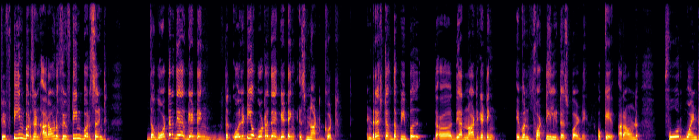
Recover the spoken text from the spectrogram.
15 percent around 15 percent the water they are getting the quality of water they are getting is not good. And rest of the people uh, they are not getting even 40 liters per day. Okay around 4 point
